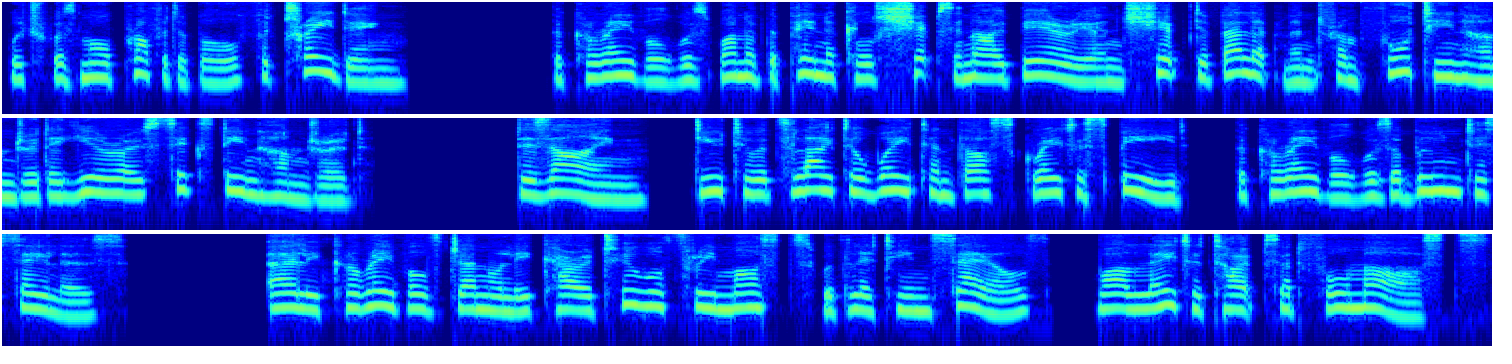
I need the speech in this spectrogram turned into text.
which was more profitable for trading. The Caravel was one of the pinnacle ships in Iberian ship development from 1400 to Euro 1600. Design Due to its lighter weight and thus greater speed, the Caravel was a boon to sailors. Early caravels generally carried two or three masts with lateen sails, while later types had four masts.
